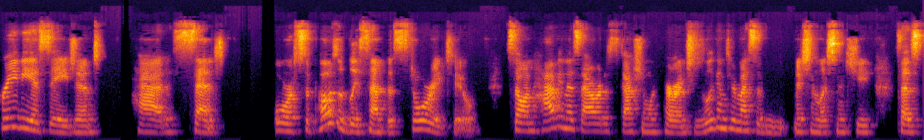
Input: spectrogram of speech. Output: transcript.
previous agent had sent or supposedly sent the story to. So I'm having this hour discussion with her, and she's looking through my submission list, and she says,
